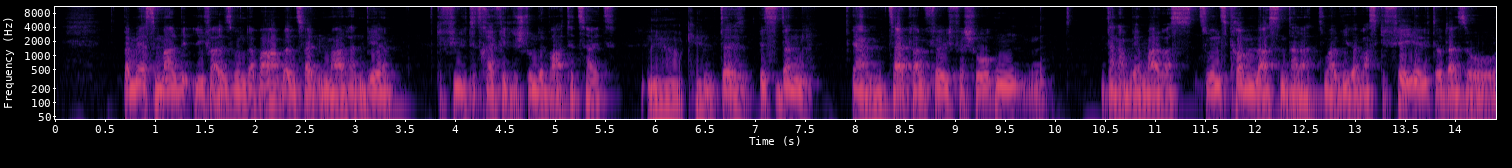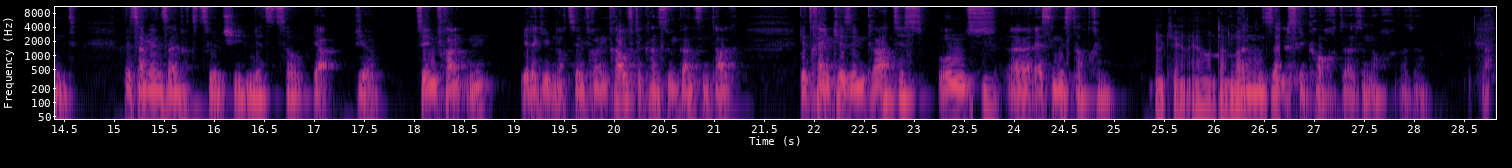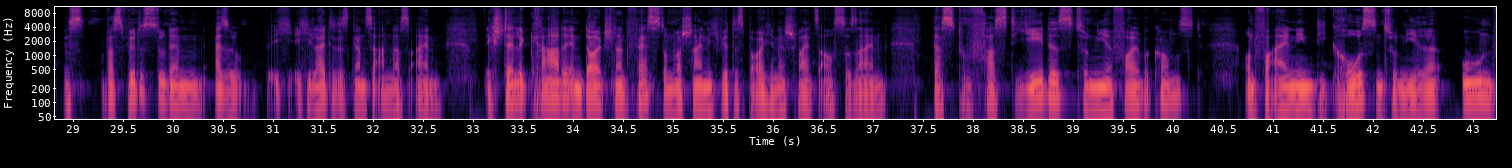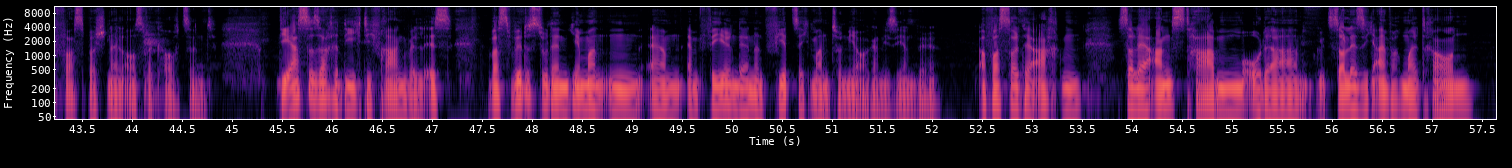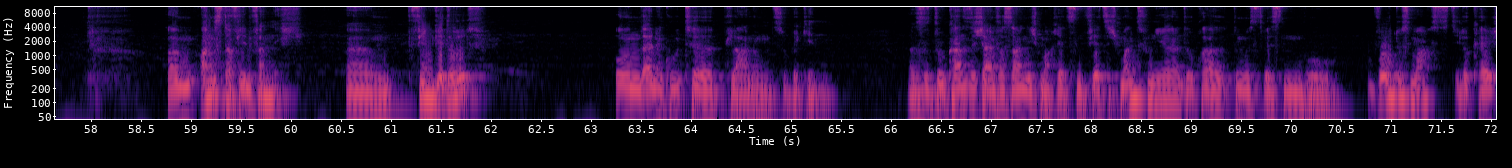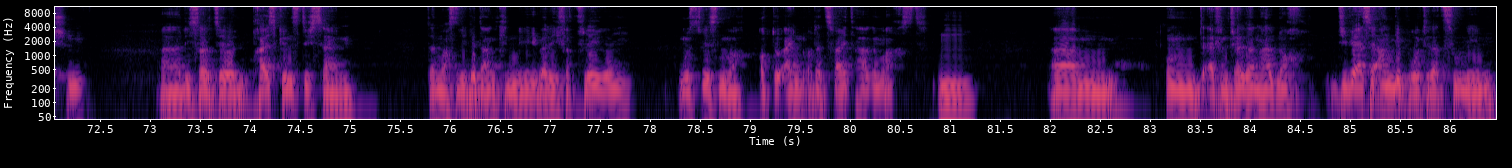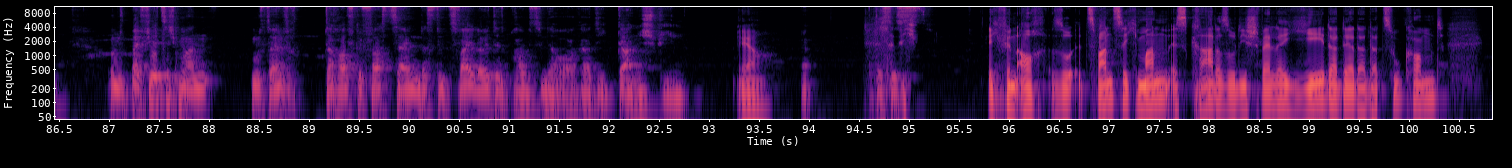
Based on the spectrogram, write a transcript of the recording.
Beim ersten Mal lief alles wunderbar, beim zweiten Mal hatten wir gefühlte dreiviertel Stunde Wartezeit. Ja, okay. Und da bist du dann ja, im Zeitplan völlig verschoben. Dann haben wir mal was zu uns kommen lassen, dann hat mal wieder was gefehlt oder so. Und jetzt haben wir uns einfach dazu entschieden, jetzt so, ja, für 10 Franken, jeder gibt noch 10 Franken drauf, da kannst du den ganzen Tag, Getränke sind gratis und mhm. äh, Essen ist auch drin. Okay, ja, und dann und läuft dann selbst gekocht, also noch. Also. Ja. Was, was würdest du denn, also ich, ich leite das Ganze anders ein. Ich stelle gerade in Deutschland fest, und wahrscheinlich wird es bei euch in der Schweiz auch so sein, dass du fast jedes Turnier voll bekommst und vor allen Dingen die großen Turniere unfassbar schnell ausverkauft sind. Die erste Sache, die ich dich fragen will, ist, was würdest du denn jemanden ähm, empfehlen, der ein 40-Mann-Turnier organisieren will? Auf was sollte er achten? Soll er Angst haben oder soll er sich einfach mal trauen? Ähm, Angst auf jeden Fall nicht. Ähm, viel Geduld und eine gute Planung zu Beginn. Also du kannst nicht einfach sagen, ich mache jetzt ein 40-Mann-Turnier. Du, du, musst wissen, wo, wo du es machst, die Location. Äh, die sollte preisgünstig sein. Dann machst du dir Gedanken über die Verpflegung. Du musst wissen, ob du ein oder zwei Tage machst. Mhm. Ähm, und eventuell dann halt noch diverse Angebote dazu nehmen. Und bei 40 Mann musst du einfach darauf gefasst sein, dass du zwei Leute brauchst in der Orga, die gar nicht spielen. Ja. ja. Das ist, ich, Ich finde auch, so 20 Mann ist gerade so die Schwelle. Jeder, der da dazukommt,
